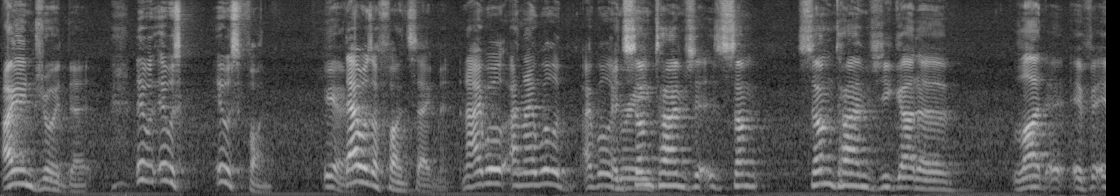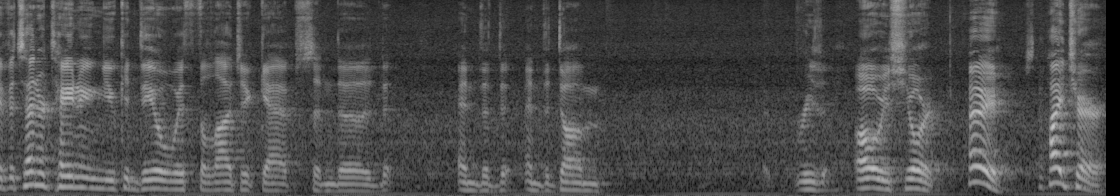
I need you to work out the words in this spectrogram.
I enjoyed that. It was, it was it was fun. Yeah. That was a fun segment, and I will and I will I will agree. and sometimes some sometimes you gotta lot if if it's entertaining you can deal with the logic gaps and the and the and the dumb reason oh he's short hey high chair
